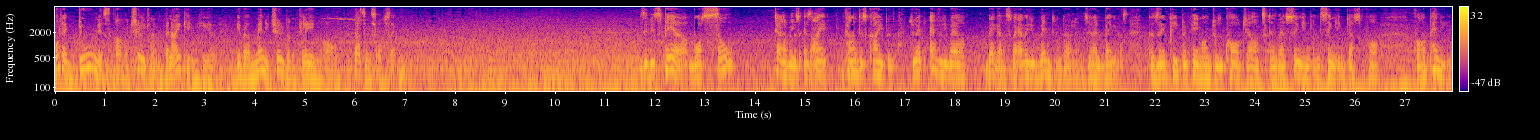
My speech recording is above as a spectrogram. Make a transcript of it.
What I do miss are children. When I came here, there were many children playing around, dozens of them. The despair was so terrible as, I can't describe it. You had everywhere beggars, wherever you went in Berlin, you had beggars. The people came onto the courtyards and were singing and singing just for, for a penny.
